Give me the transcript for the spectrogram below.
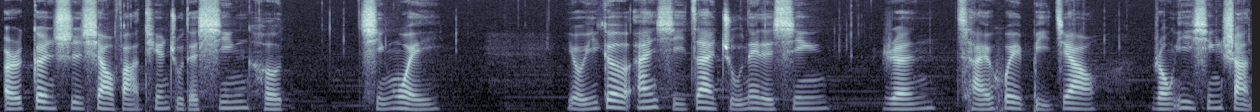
而更是效法天主的心和行为。有一个安息在主内的心，人才会比较容易欣赏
